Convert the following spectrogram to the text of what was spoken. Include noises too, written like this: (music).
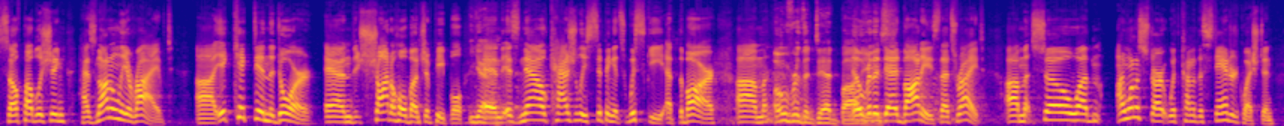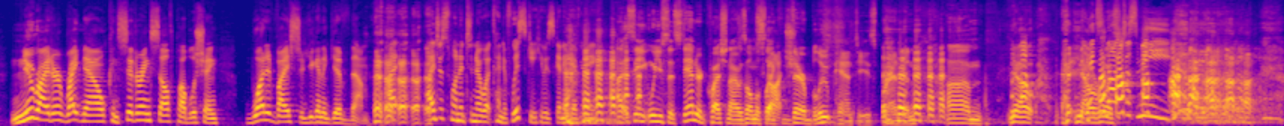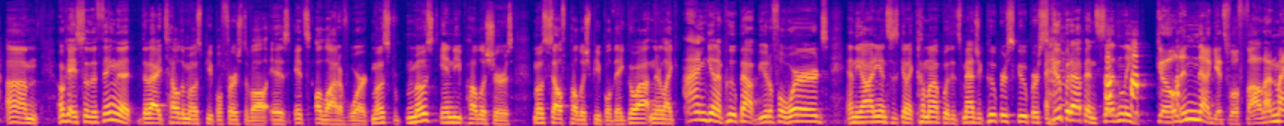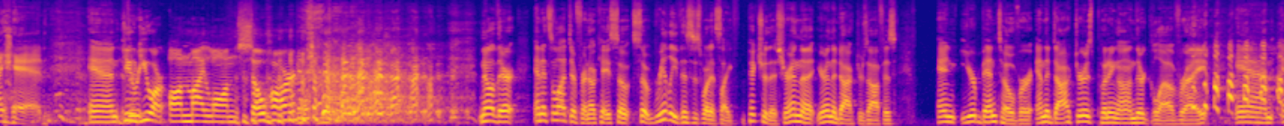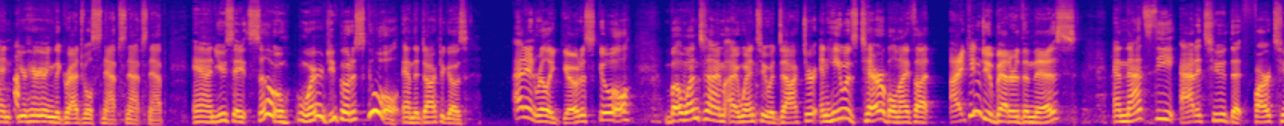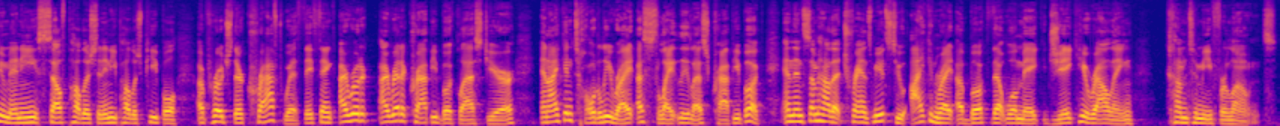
self-publishing has not only arrived, uh, it kicked in the door and shot a whole bunch of people, Yeah. and is now casually sipping its whiskey at the bar um, Over the dead bodies. over the dead bodies. That's right. Um, so um, I want to start with kind of the standard question: New writer right now, considering self-publishing. What advice are you going to give them? (laughs) I, I just wanted to know what kind of whiskey he was going to give me. (laughs) I see, when you said standard question, I was almost like, Scotch. they're blue panties, Brandon. (laughs) um, no, now it's everyone's- not just me. Okay, so the thing that, that I tell to most people, first of all, is it's a lot of work. Most most indie publishers, most self-published people, they go out and they're like, I'm gonna poop out beautiful words, and the audience is gonna come up with its magic pooper scooper, scoop it up, and suddenly golden nuggets will fall on my head. And Dude, re- you are on my lawn so hard. (laughs) No, there, and it's a lot different. Okay, so so really, this is what it's like. Picture this: you're in the you're in the doctor's office, and you're bent over, and the doctor is putting on their glove, right? (laughs) and and you're hearing the gradual snap, snap, snap, and you say, "So, where'd you go to school?" And the doctor goes, "I didn't really go to school, but one time I went to a doctor, and he was terrible, and I thought." I can do better than this. And that's the attitude that far too many self-published and indie-published people approach their craft with. They think, I wrote a, I read a crappy book last year, and I can totally write a slightly less crappy book. And then somehow that transmutes to, I can write a book that will make J.K. Rowling come to me for loans.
